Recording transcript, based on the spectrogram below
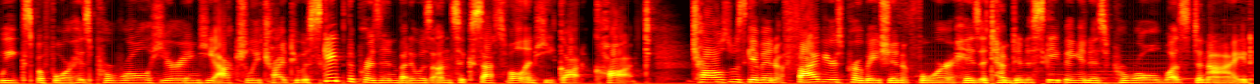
weeks before his parole hearing, he actually tried to escape the prison, but it was unsuccessful and he got caught. Charles was given five years probation for his attempt in escaping, and his parole was denied.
